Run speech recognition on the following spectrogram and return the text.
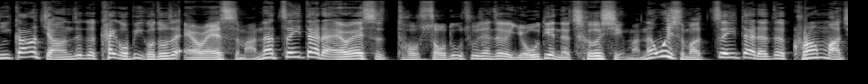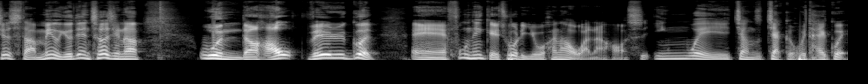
你刚刚讲的这个开口闭口都是 LS 嘛？那这一代的 LS 头首度出现这个油电的车型嘛？那为什么这一代的这 Crown Majesta 没有油电车型呢？问得好，very good。诶，丰田给出的理由很好玩啊，哈，是因为这样子价格会太贵，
